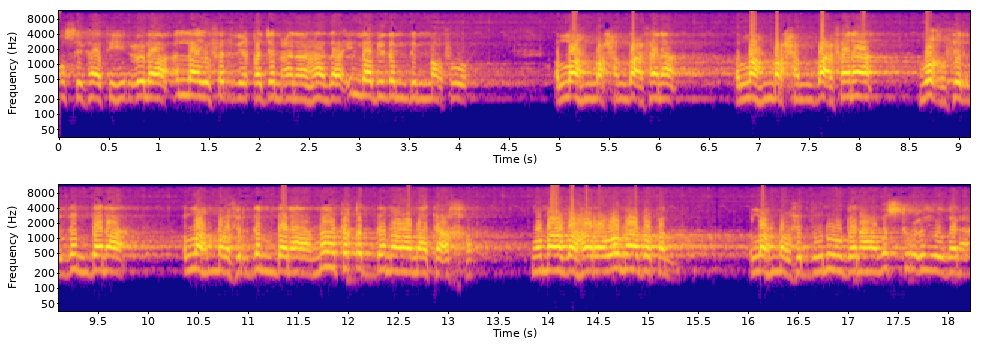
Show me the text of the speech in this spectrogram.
وصفاته العلى ألا يفرق جمعنا هذا إلا بذنب مغفور. اللهم ارحم ضعفنا. اللهم ارحم ضعفنا واغفر ذنبنا. اللهم اغفر ذنبنا ما تقدم وما تأخر وما ظهر وما بطن. اللهم اغفر ذنوبنا واستر عيوبنا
